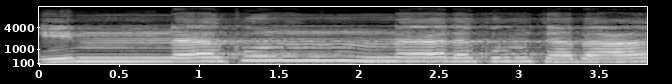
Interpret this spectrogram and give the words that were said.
إنا كنا لكم تبعا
